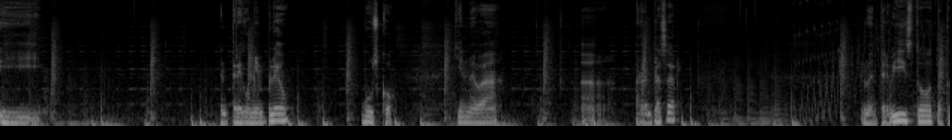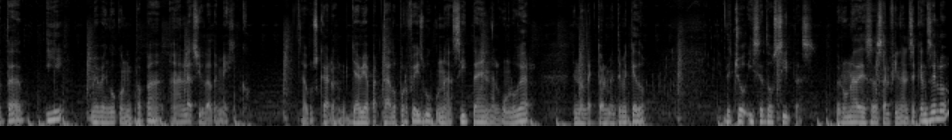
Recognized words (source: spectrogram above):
Y entrego mi empleo. Busco quién me va a, reemplazar. Lo entrevisto, y me vengo con mi papá a la Ciudad de México. A buscar, ya había pactado por Facebook una cita en algún lugar, en donde actualmente me quedo. De hecho, hice dos citas, pero una de esas al final se canceló.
